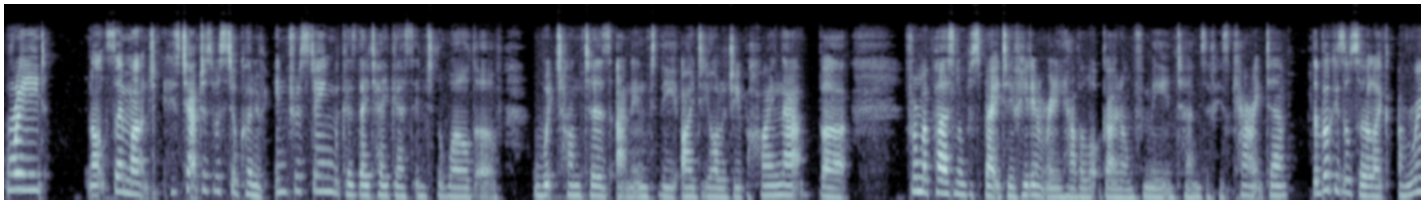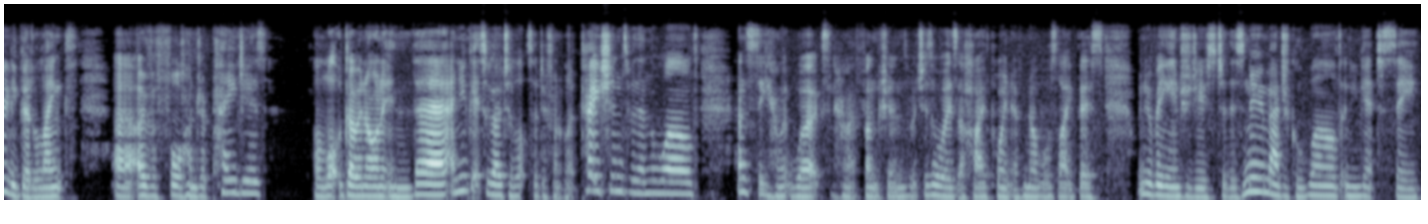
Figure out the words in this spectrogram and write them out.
Reid, not so much. His chapters were still kind of interesting because they take us into the world of witch hunters and into the ideology behind that, but from a personal perspective, he didn't really have a lot going on for me in terms of his character. The book is also like a really good length, uh, over 400 pages, a lot going on in there, and you get to go to lots of different locations within the world and see how it works and how it functions, which is always a high point of novels like this when you're being introduced to this new magical world and you get to see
